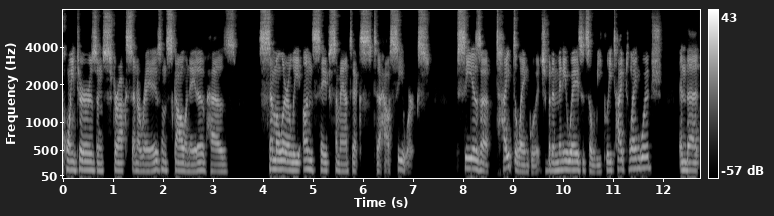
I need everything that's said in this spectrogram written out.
pointers and structs and arrays in Scala Native has similarly unsafe semantics to how C works. C is a typed language, but in many ways it's a weakly typed language, and that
